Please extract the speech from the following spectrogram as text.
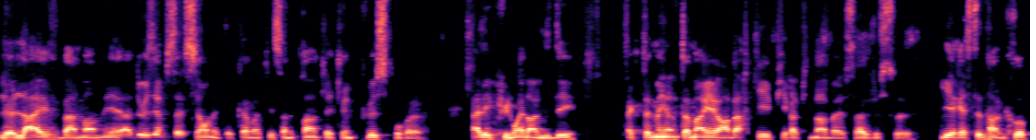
le live. Ben, à un moment donné, à la deuxième session, on était comme, OK, ça nous prend quelqu'un de plus pour euh, aller plus loin dans l'idée. Fait que Thomas, Thomas est embarqué, puis rapidement, ben, ça a juste. euh, il est resté dans le groupe.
